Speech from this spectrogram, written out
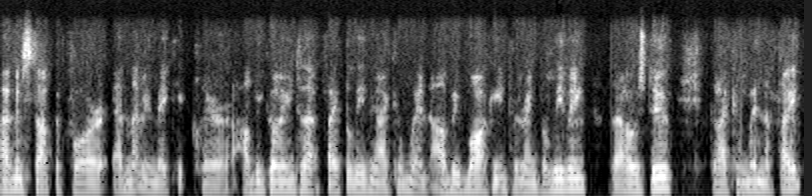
I've been stopped before, and let me make it clear. I'll be going into that fight believing I can win. I'll be walking into the ring believing, as I always do, that I can win the fight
